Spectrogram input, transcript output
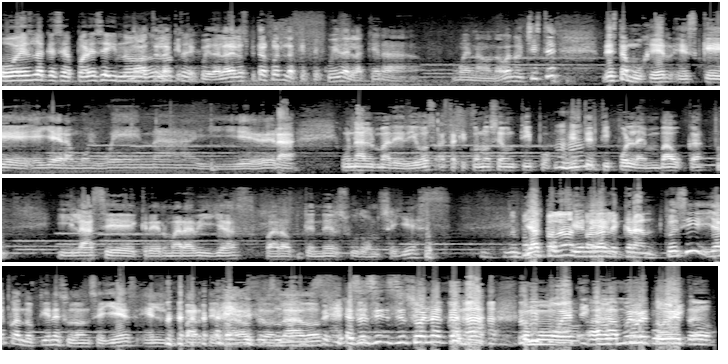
¿O es la que se aparece y no, No, es la no que te... cuida. La del hospital fue la que te cuida y la que era buena onda. Bueno, el chiste de esta mujer es que ella era muy buena y era un alma de Dios hasta que conoce a un tipo. Este tipo la embauca y la hace creer maravillas para obtener su doncellez. En pocas palabras, obtiene- para darle crán. Pues sí, ya cuando obtiene su doncellez, él parte para otros lados. Eso sí, sí suena como... Como muy poético, ajá, muy, retórico.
